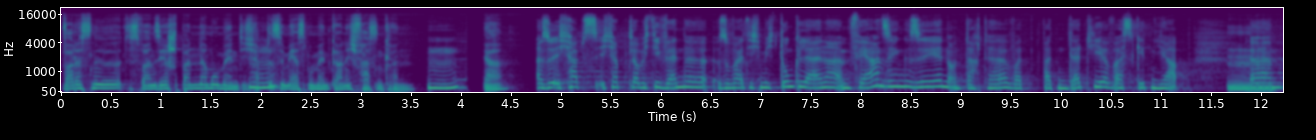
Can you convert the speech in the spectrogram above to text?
war das eine, das war ein sehr spannender Moment. Ich mhm. habe das im ersten Moment gar nicht fassen können. Mhm. Ja. Also ich habe, ich hab, glaube ich, die Wende, soweit ich mich dunkel erinnere, im Fernsehen gesehen und dachte, was denn das hier, was geht denn hier ab? Mhm. Ähm,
